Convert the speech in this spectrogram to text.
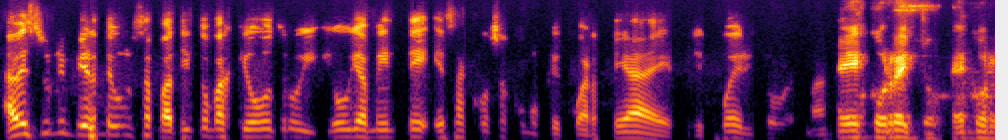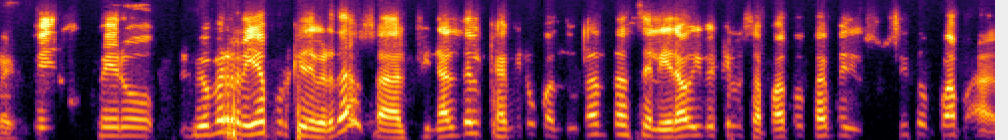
a veces uno invierte un zapatito más que otro y obviamente esa cosa como que cuartea el, cuero y todo, Es correcto, es correcto. Pero, yo me reía porque de verdad, o sea, al final del camino cuando uno anda acelerado y ve que los zapatos están medio sucitos, papá,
